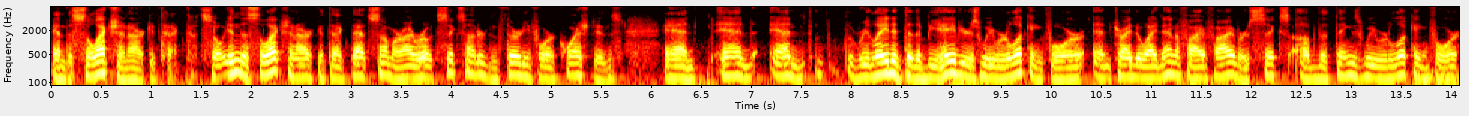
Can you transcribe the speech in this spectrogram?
and the Selection Architect. So in the Selection Architect that summer, I wrote 634 questions and, and, and related to the behaviors we were looking for and tried to identify five or six of the things we were looking for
